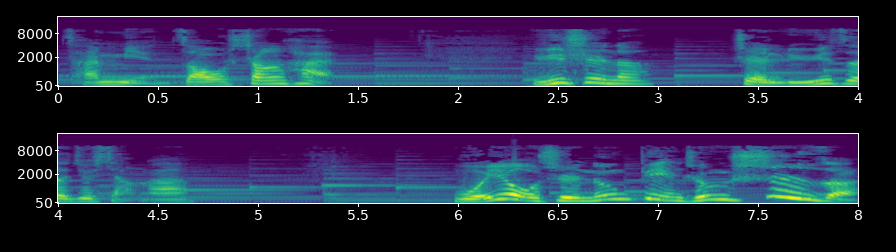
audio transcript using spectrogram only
才免遭伤害。于是呢，这驴子就想啊。我要是能变成狮子，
